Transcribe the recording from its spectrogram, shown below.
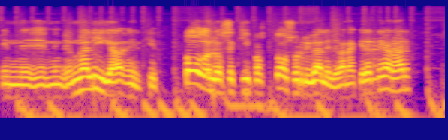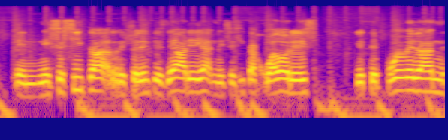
en, una liga en la que todos los equipos, todos sus rivales le van a querer ganar, eh, necesita referentes de área, necesita jugadores que te puedan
